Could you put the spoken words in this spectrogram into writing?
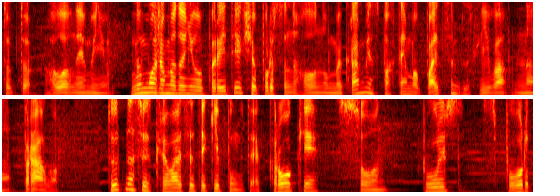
Тобто головне меню. Ми можемо до нього перейти, якщо просто на головному екрані змахнемо пальцем зліва направо. Тут у нас відкриваються такі пункти, як кроки, сон, пульс, спорт,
